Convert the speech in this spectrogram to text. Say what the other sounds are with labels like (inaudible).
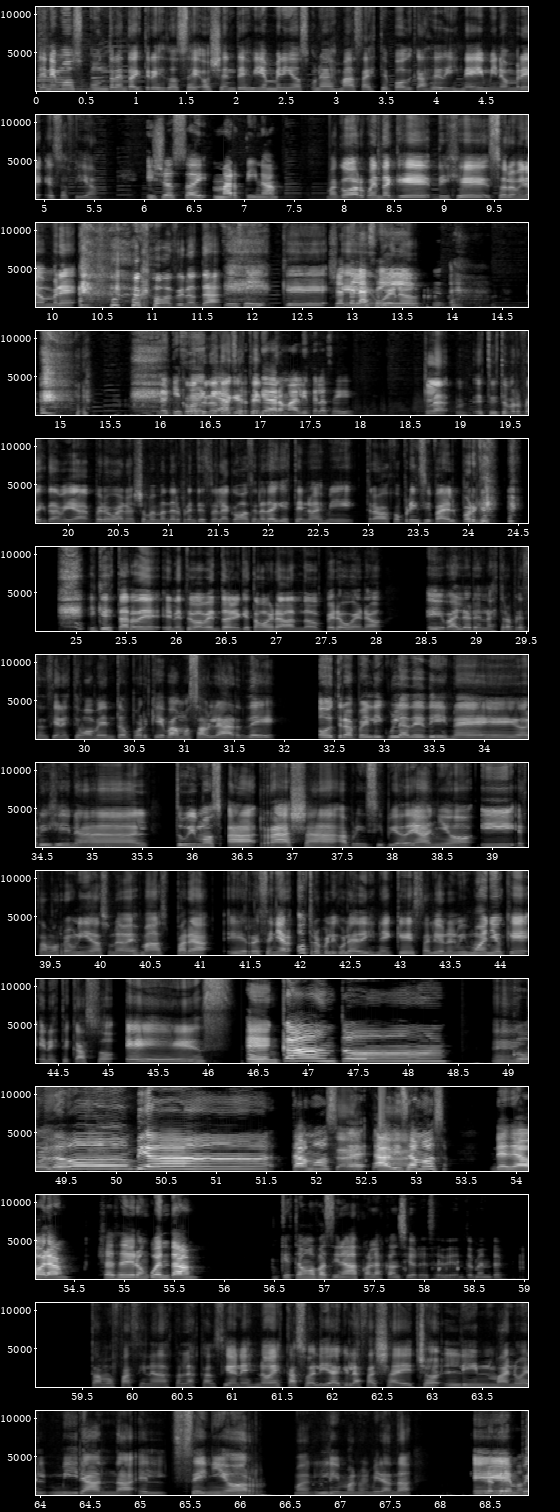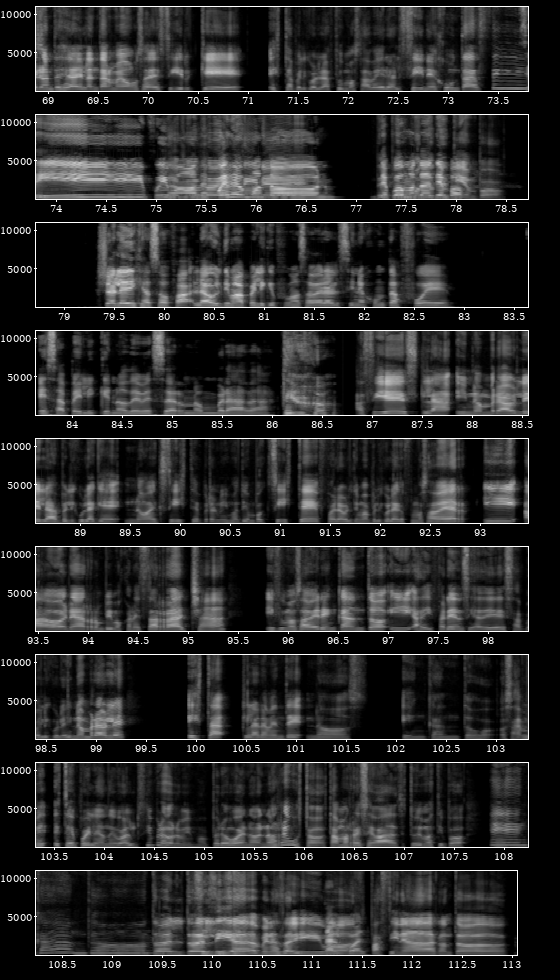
Tenemos un 3312 oyentes. Bienvenidos una vez más a este podcast de Disney. Mi nombre es Sofía. Y yo soy Martina. Me acabo de dar cuenta que dije solo mi nombre. (laughs) ¿Cómo se nota? Sí, sí. Que, Yo te la eh, seguí. bueno, (laughs) no quise ¿Cómo se que nota que hacerte este quedar mal y te la seguí. Claro, estuviste perfecta, amiga. Pero bueno, yo me mandé al frente sola. ¿Cómo se nota que este no es mi trabajo principal? Porque. (laughs) y que es tarde en este momento en el que estamos grabando. Pero bueno, eh, valoren nuestra presencia en este momento. Porque vamos a hablar de otra película de Disney original. Tuvimos a Raya a principio de año y estamos reunidas una vez más para eh, reseñar otra película de Disney que salió en el mismo año, que en este caso es. Encanto. Encanto. Colombia. Estamos, eh, avisamos desde ahora, ya se dieron cuenta que estamos fascinadas con las canciones, evidentemente. Estamos fascinadas con las canciones. No es casualidad que las haya hecho Lin Manuel Miranda, el señor Lin Manuel Miranda. Eh, Lo queremos. Pero antes de adelantarme, vamos a decir que esta película la fuimos a ver al cine juntas. Sí. Sí, fuimos después de un cine. montón. Después de un montón de tiempo. Yo le dije a Sofa, la última peli que fuimos a ver al cine juntas fue esa peli que no debe ser nombrada. (laughs) Tipo, Así es, La Innombrable, la película que no existe, pero al mismo tiempo existe, fue la última película que fuimos a ver y ahora rompimos con esa racha y fuimos a ver Encanto y a diferencia de esa película Innombrable, esta claramente nos encantó. O sea, me estoy spoileando igual, siempre hago lo mismo, pero bueno, nos re gustó, estamos reservadas, estuvimos tipo Encanto todo el, todo el sí, día, sí. apenas salimos, Tal cual. fascinadas con todo.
